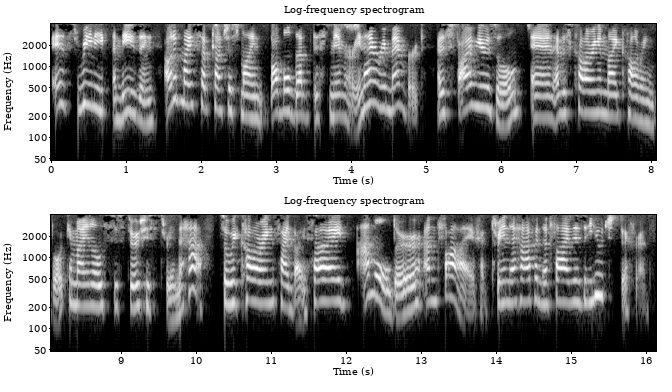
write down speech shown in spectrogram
it's really amazing. Out of my subconscious mind bubbled up this memory, and I remembered. I was five years old, and I was coloring in my coloring book, and my little sister, she's three and a half. So we're coloring side by side. I'm older, I'm five. Three and a half and a five is a huge difference.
